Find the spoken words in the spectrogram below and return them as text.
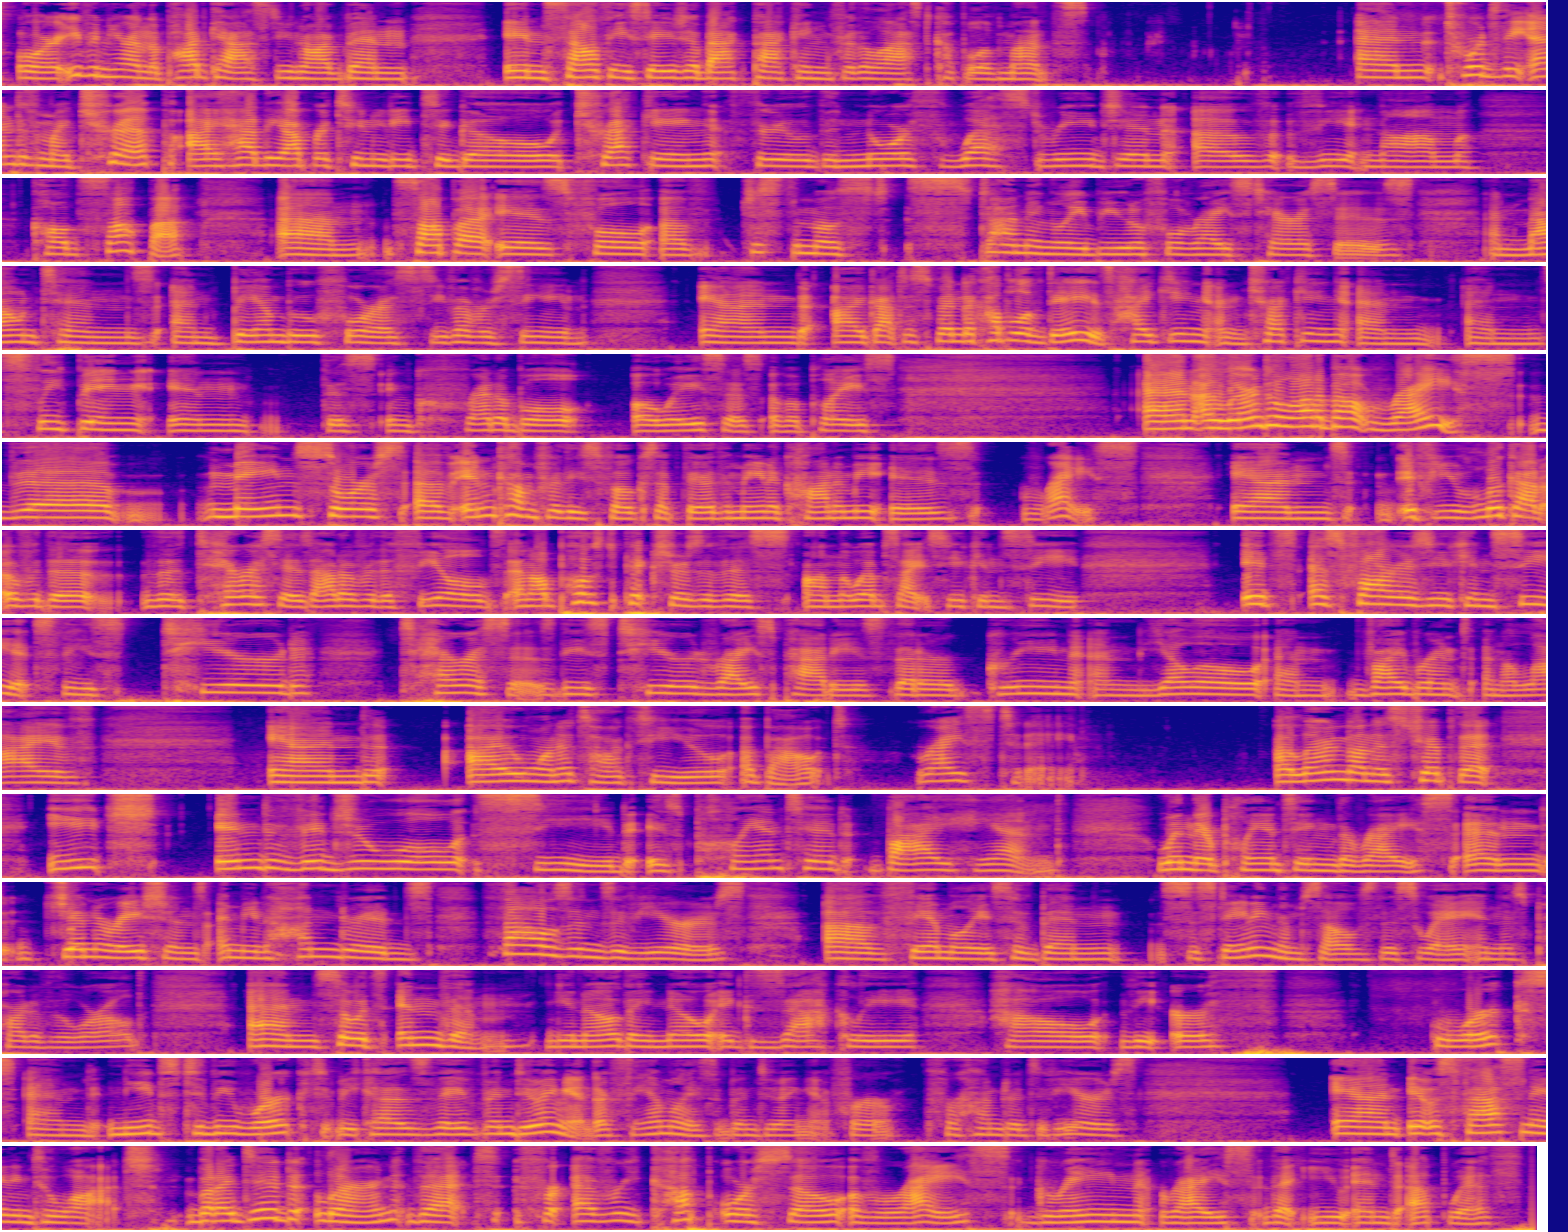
or even here on the podcast, you know I've been in Southeast Asia backpacking for the last couple of months. And towards the end of my trip, I had the opportunity to go trekking through the northwest region of Vietnam called Sapa. Um, Sapa is full of just the most stunningly beautiful rice terraces and mountains and bamboo forests you've ever seen. And I got to spend a couple of days hiking and trekking and, and sleeping in this incredible oasis of a place. And I learned a lot about rice. The main source of income for these folks up there, the main economy is rice. And if you look out over the, the terraces, out over the fields, and I'll post pictures of this on the website so you can see, it's as far as you can see, it's these tiered terraces, these tiered rice paddies that are green and yellow and vibrant and alive. And I want to talk to you about rice today. I learned on this trip that each individual seed is planted by hand when they're planting the rice. And generations, I mean, hundreds, thousands of years of families have been sustaining themselves this way in this part of the world. And so it's in them, you know, they know exactly how the earth works and needs to be worked because they've been doing it. Their families have been doing it for, for hundreds of years. And it was fascinating to watch. But I did learn that for every cup or so of rice, grain rice that you end up with,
